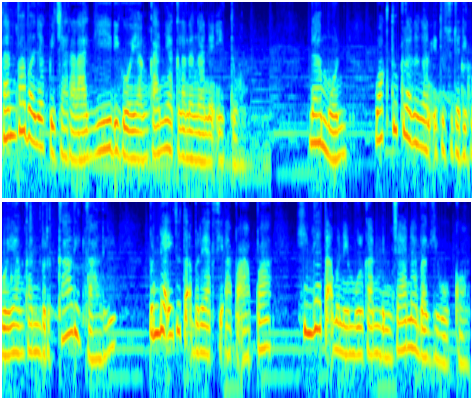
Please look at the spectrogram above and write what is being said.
Tanpa banyak bicara lagi, digoyangkannya kelenengannya itu. Namun, waktu kelenengan itu sudah digoyangkan berkali-kali, benda itu tak bereaksi apa-apa hingga tak menimbulkan bencana bagi Wukong.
